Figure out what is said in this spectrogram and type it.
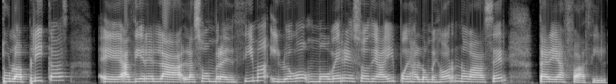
Tú lo aplicas, eh, adhieres la, la, sombra encima y luego mover eso de ahí, pues a lo mejor no va a ser tarea fácil.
